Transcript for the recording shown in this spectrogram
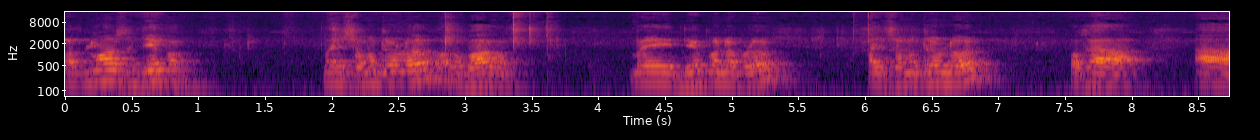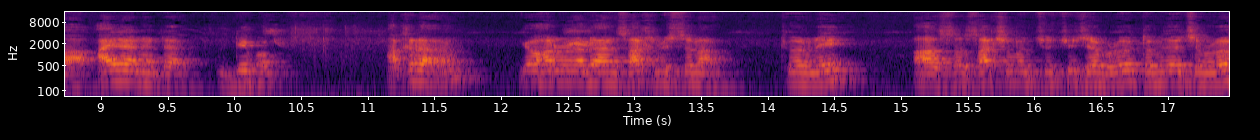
పద్మాస దీపం. మరి సముద్రంలో ఒక భాగం. మరి ద్వీపం ఉన్నప్పుడు అది సముద్రంలో ఒక ఐలాండ్ అంట ద్వీపం. అక్కడ వ్యవహారం ఉన్నాడు ఆయన సాక్ష్యం ఇస్తున్నారు చూడండి ఆ సాక్ష్యం చూసినప్పుడు తొమ్మిదో వచ్చంలో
